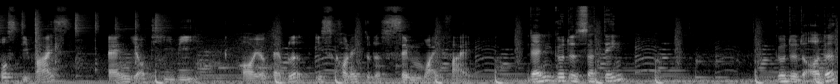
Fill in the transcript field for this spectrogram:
host device and your TV or your tablet is connected to the same Wi-Fi. Then go to setting, go to the order,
